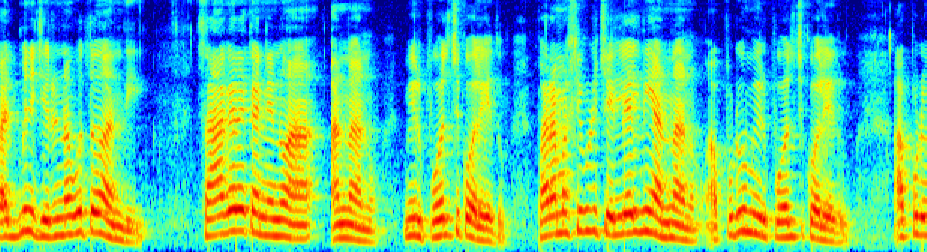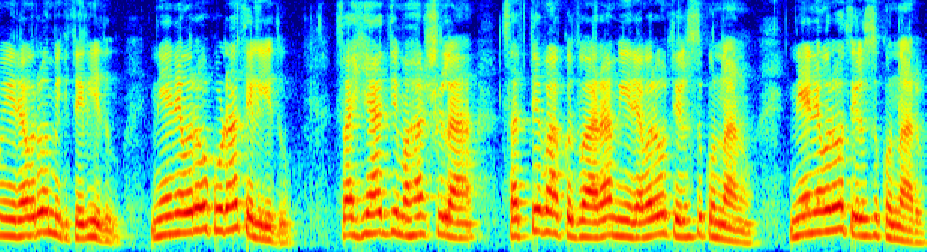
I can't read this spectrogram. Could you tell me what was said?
పద్మిని చిరునవ్వుతో అంది. సాగర కన్యను అన్నాను. మీరు పోల్చుకోలేదు. పరమశివుడు చెల్లెల్ని అన్నాను. అప్పుడు మీరు పోల్చుకోలేదు. అప్పుడు మీరెవరో మీకు తెలియదు నేనెవరో కూడా తెలియదు సహ్యాద్రి మహర్షుల సత్యవాక్కు ద్వారా మీరెవరో తెలుసుకున్నాను. నేనెవరో తెలుసుకున్నారు.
